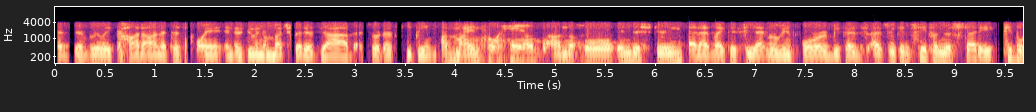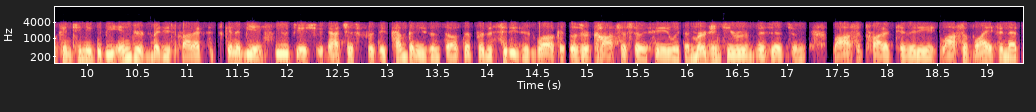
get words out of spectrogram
have, have really caught on at this point, and they're doing a much better job at sort of keeping a mindful hand on the whole industry. And I'd like to see that moving forward because, as we can see from this study, people continue to be injured by these products. It's going to be a huge issue, not just for the companies themselves, but for the cities as well, because those are costs associated with emergency room visits and loss of productivity, loss of life, and that's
